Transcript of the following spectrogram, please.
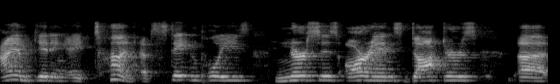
I am getting a ton of state employees, nurses, RNs, doctors, uh,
